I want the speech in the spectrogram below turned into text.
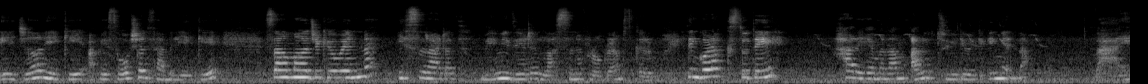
ඒ ජර්නි එකේ අපේ සෝෂල් ෆැමිලි එකේ සාමාජිකයෝ වෙන්න ඉස්සරහටත් මේ විදිහට ලස්සන ප්‍රෝග්‍රම්ස් කරමු. ඉතින් ගොඩක් ස්තුතියි. හරි එහෙමනම් අලුත් වීඩියෝ එකකින් එන්න. බයි.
